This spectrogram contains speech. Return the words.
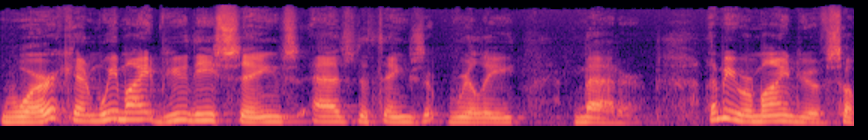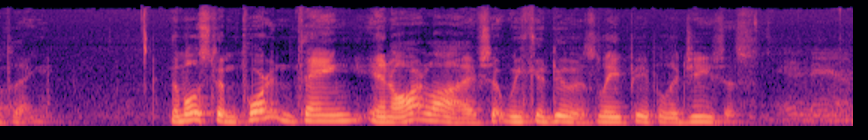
work, and we might view these things as the things that really matter. Let me remind you of something. The most important thing in our lives that we can do is lead people to Jesus. Amen.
